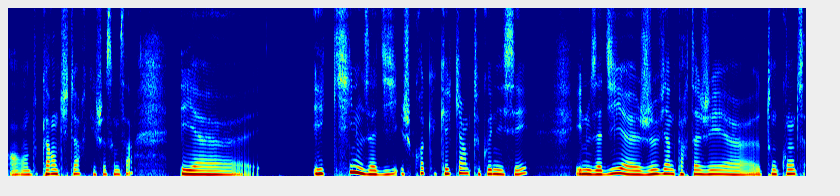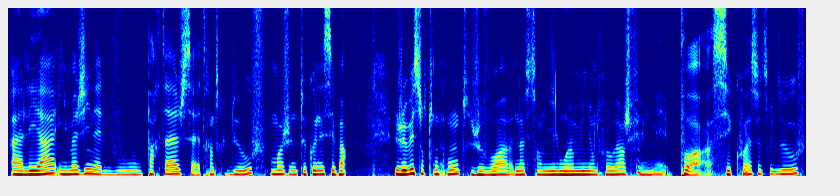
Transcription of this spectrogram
en 48 heures, quelque chose comme ça. Et, euh, et qui nous a dit, je crois que quelqu'un te connaissait et nous a dit euh, Je viens de partager euh, ton compte à Léa. Imagine, elle vous partage, ça va être un truc de ouf. Moi, je ne te connaissais pas. Je vais sur ton compte, je vois 900 000 ou 1 million de followers. Je fais Mais c'est quoi ce truc de ouf?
